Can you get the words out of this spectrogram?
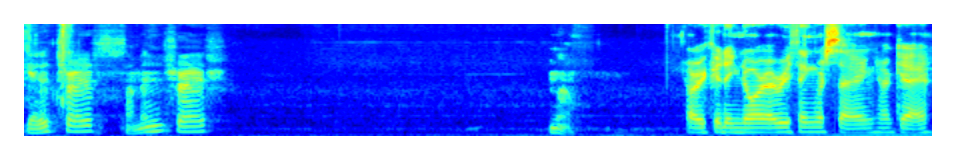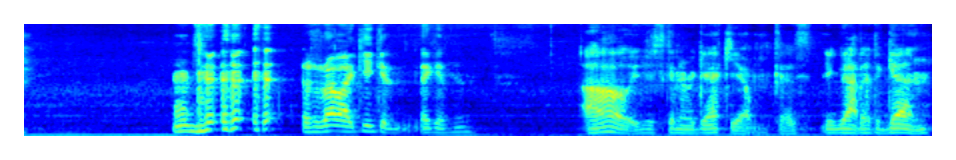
Get a trash. I'm in the trash. No. Or he could ignore everything we're saying. Okay. it's not like you can. They can. Oh, you're just gonna regek him because you got it again,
